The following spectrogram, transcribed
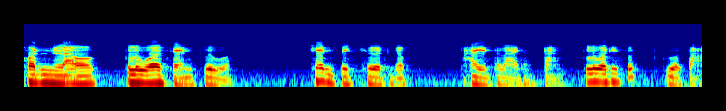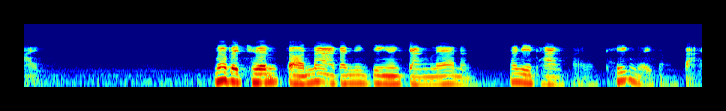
คนเรากลัวแสนกลัว เช่นไปเชิญกับภัยอันตรายต่าง ๆ กลัวที่สุดกลัวตาย เมื่อไปเชิญต่อหน้ากันจริง ๆ จังๆแล้วนั่น ไม่มีทางไปทิ้งเลยจนตาย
